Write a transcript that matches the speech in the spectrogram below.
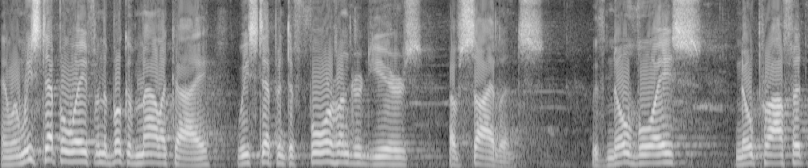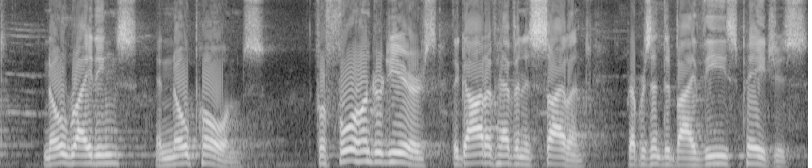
And when we step away from the book of Malachi, we step into 400 years of silence. with no voice, no prophet, no writings, and no poems. For 400 years, the God of heaven is silent, represented by these pages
